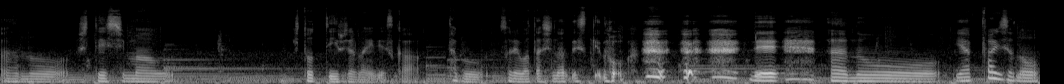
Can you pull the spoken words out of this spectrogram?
うあのしてしまう人っているじゃないですか。多分それ私なんですけど。であのやっぱりその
